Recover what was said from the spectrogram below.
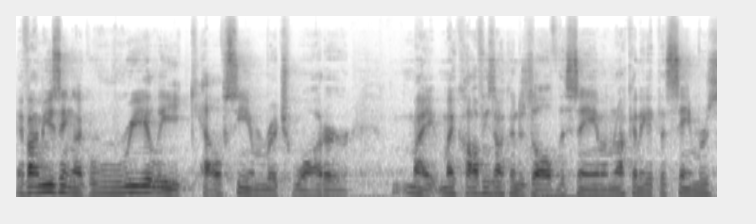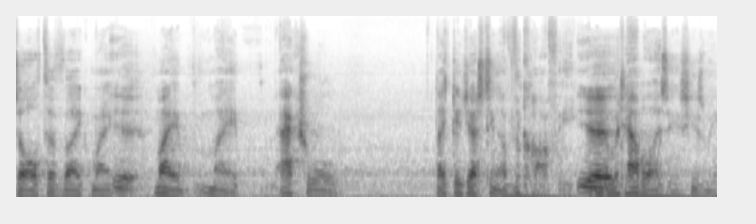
if I'm using like really calcium rich water, my my coffee's not going to dissolve the same. I'm not going to get the same result of like my Yeah. my my actual like digesting of the coffee. you Yeah. know, metabolizing. Excuse me.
